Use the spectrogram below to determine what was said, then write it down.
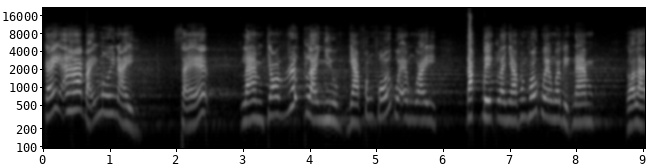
cái A70 này sẽ làm cho rất là nhiều nhà phân phối của em quay, đặc biệt là nhà phân phối của em quay Việt Nam, gọi là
